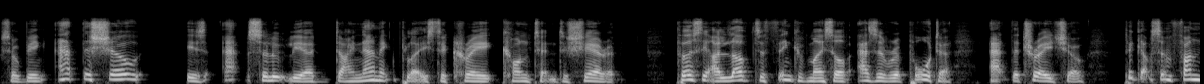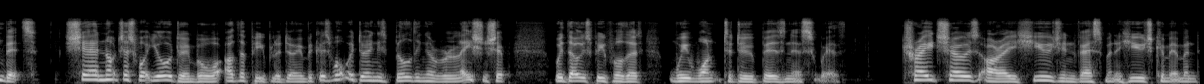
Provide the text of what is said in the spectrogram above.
So being at the show is absolutely a dynamic place to create content to share it. Personally, I love to think of myself as a reporter at the trade show. Pick up some fun bits. Share not just what you're doing, but what other people are doing, because what we're doing is building a relationship with those people that we want to do business with. Trade shows are a huge investment, a huge commitment,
